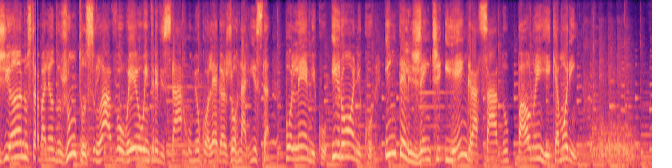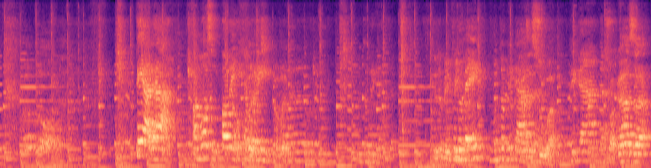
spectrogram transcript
de anos trabalhando juntos, lá vou eu entrevistar o meu colega jornalista, polêmico, irônico, inteligente e engraçado Paulo Henrique Amorim. PH, famoso Paulo Henrique Amorim. Muito obrigada. Seja bem-vindo. Tudo bem? Muito obrigada. A casa é sua. Obrigada. Sua casa,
